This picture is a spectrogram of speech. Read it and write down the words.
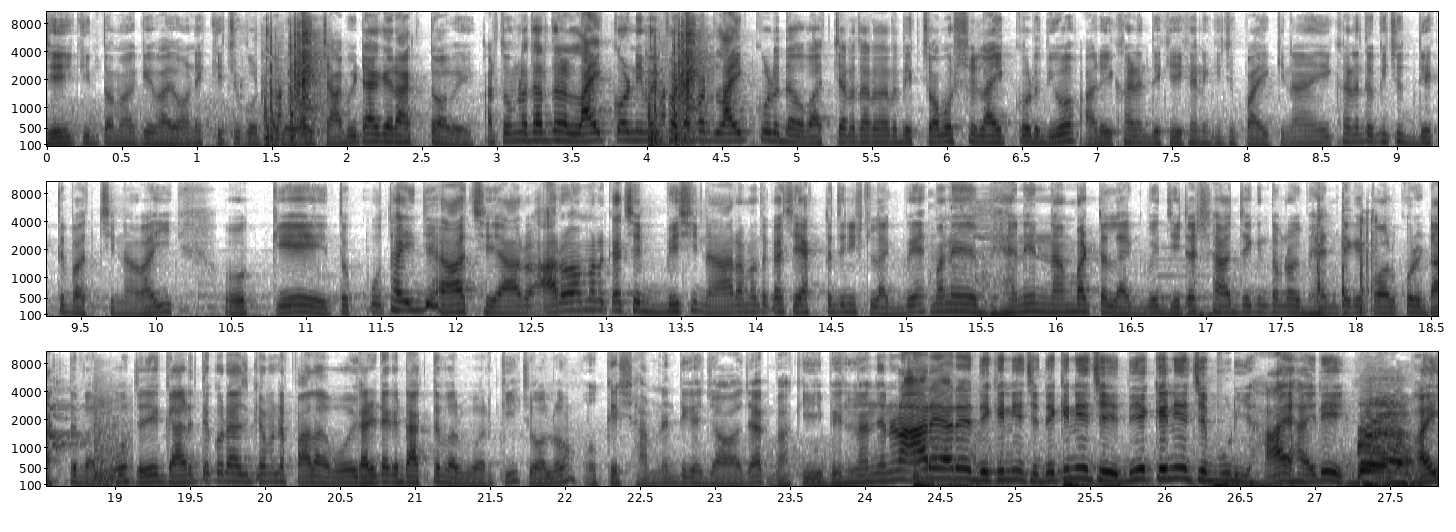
যেই কিন্তু আমাকে ভাই অনেক কিছু করতে হবে। এই চাবিটা আগে রাখতে হবে। আর তোমরা তারা তারা লাইক করনি ভাই, ফটাফট লাইক করে দাও। বাচ্চারা তারা যারা দেখছ, অবশ্যই লাইক করে দিও। আর এখানে দেখি, এখানে কিছু পাই কিনা। এখানে তো কিছু দেখতে পাচ্ছি না ভাই। ওকে তো কোথায় যে আছে? আর আরও আমার কাছে বেশি না আর আমাদের কাছে একটা জিনিস লাগবে। মানে ভ্যানের নাম্বারটা লাগবে যেটার সাহায্যে কিন্তু আমরা ভ্যানটাকে কল করে ডাকতে পারব। যে গাড়িতে করে আজকে আমরা পালাবো গাড়িটাকে ডাকতে পারব আর কি। চলো ওকে সামনের দিকে যাওয়া যাক। বাকি ভেলনান জানো আরে আরে দেখে নিয়েছে দেখে নিয়েছে দেখে নিয়েছে বুড়ি। হাই হাই রে। ভাই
